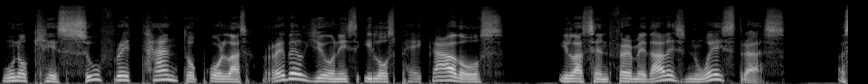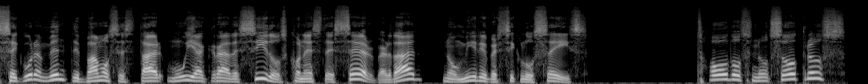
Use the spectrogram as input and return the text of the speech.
uno que sufre tanto por las rebeliones y los pecados y las enfermedades nuestras. Seguramente vamos a estar muy agradecidos con este ser, ¿verdad? No, mire versículo 6. Todos nosotros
